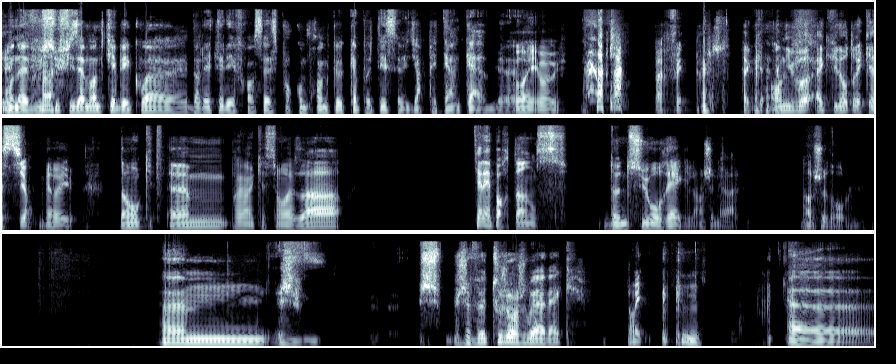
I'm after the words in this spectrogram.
on a vu suffisamment de Québécois euh, dans les télés françaises pour comprendre que capoter, ça veut dire péter un câble. Oui, oui, oui. Parfait. on y va avec une autre question. Merveilleux. Donc, euh, première question au hasard. Quelle importance donnes-tu aux règles en général dans le jeu de rôle? Euh, je, veux toujours jouer avec. Oui. Euh,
